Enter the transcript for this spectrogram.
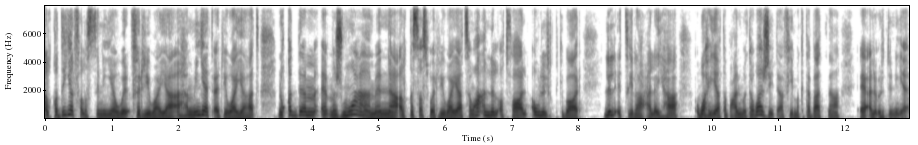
القضية الفلسطينية في الرواية، أهمية الروايات، نقدم مجموعة من القصص والروايات سواء للأطفال أو للكبار للاطلاع عليها وهي طبعا متواجدة في مكتباتنا آه، الأردنية،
